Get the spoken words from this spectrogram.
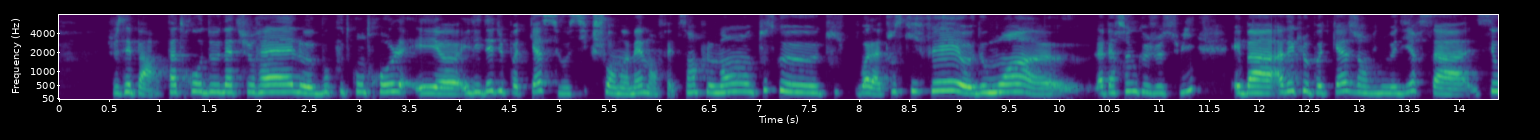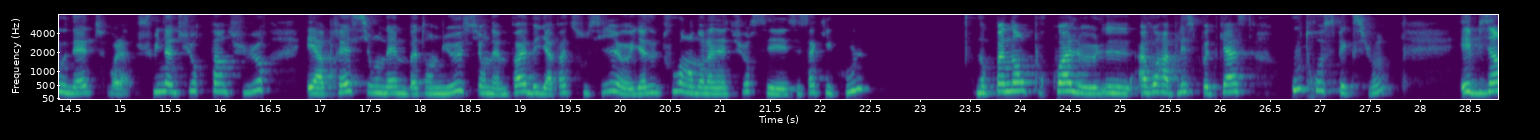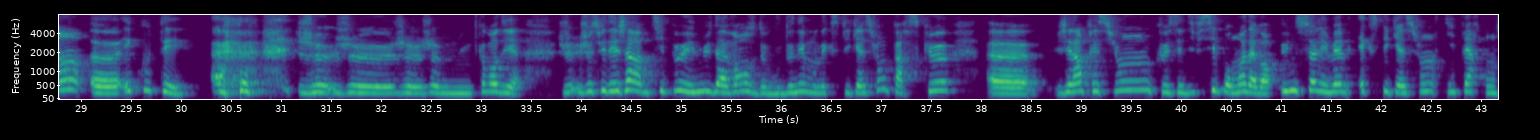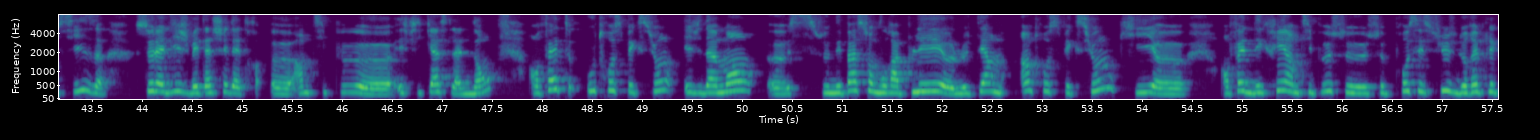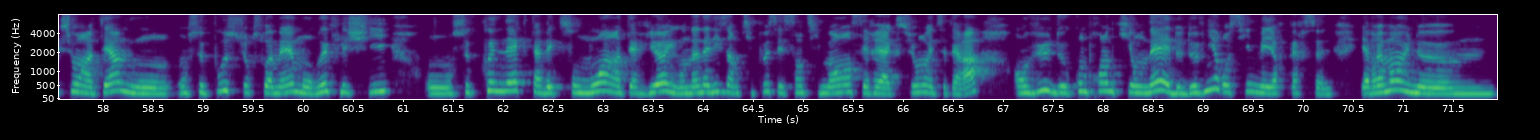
je sais pas, pas trop de naturel, euh, beaucoup de contrôle. Et, euh, et l'idée du podcast, c'est aussi que je sois moi-même, en fait. Simplement, tout ce que, tout, voilà, tout ce qui fait euh, de moi la personne que je suis. Et bah, avec le podcast, j'ai envie de me dire, ça, c'est honnête. Voilà, je suis nature, peinture. Et après, si on aime, bah, tant mieux. Si on n'aime pas, il ben, n'y a pas de souci. Il y a de tout hein, dans la nature. C'est, ça qui est cool. Donc maintenant, pourquoi le, avoir appelé ce podcast Outrospection Eh bien, euh, écoutez, je, je, je, je, comment dire, je, suis déjà un petit peu émue d'avance de vous donner mon explication parce que euh, j'ai l'impression que c'est difficile pour moi d'avoir une seule et même explication hyper concise. Cela dit, je vais tâcher d'être euh, un petit peu euh, efficace là-dedans. En fait, outrospection, évidemment, ce n'est pas sans vous rappeler le terme introspection qui, en fait, décrit un petit peu ce, ce processus de réflexion interne où on, on se pose sur soi-même, on réfléchit, on se connecte avec son moi intérieur et on analyse un petit peu ses sentiments, ses réactions, etc. en vue de comprendre qui on est et de devenir aussi une meilleure personne. Il y a vraiment une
